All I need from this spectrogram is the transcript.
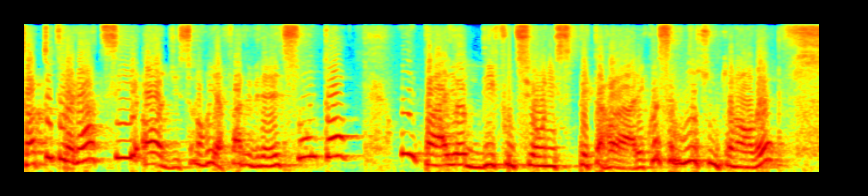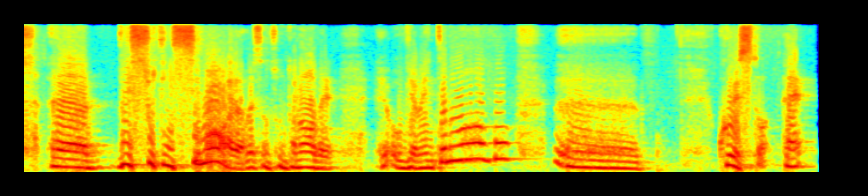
Ciao a tutti ragazzi, oggi sono qui a farvi vedere il sunto, un paio di funzioni spettacolari. Questo è il mio sunto 9, eh, vissutissimo, allora questo è un sunto 9 è ovviamente nuovo, eh, questo è,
